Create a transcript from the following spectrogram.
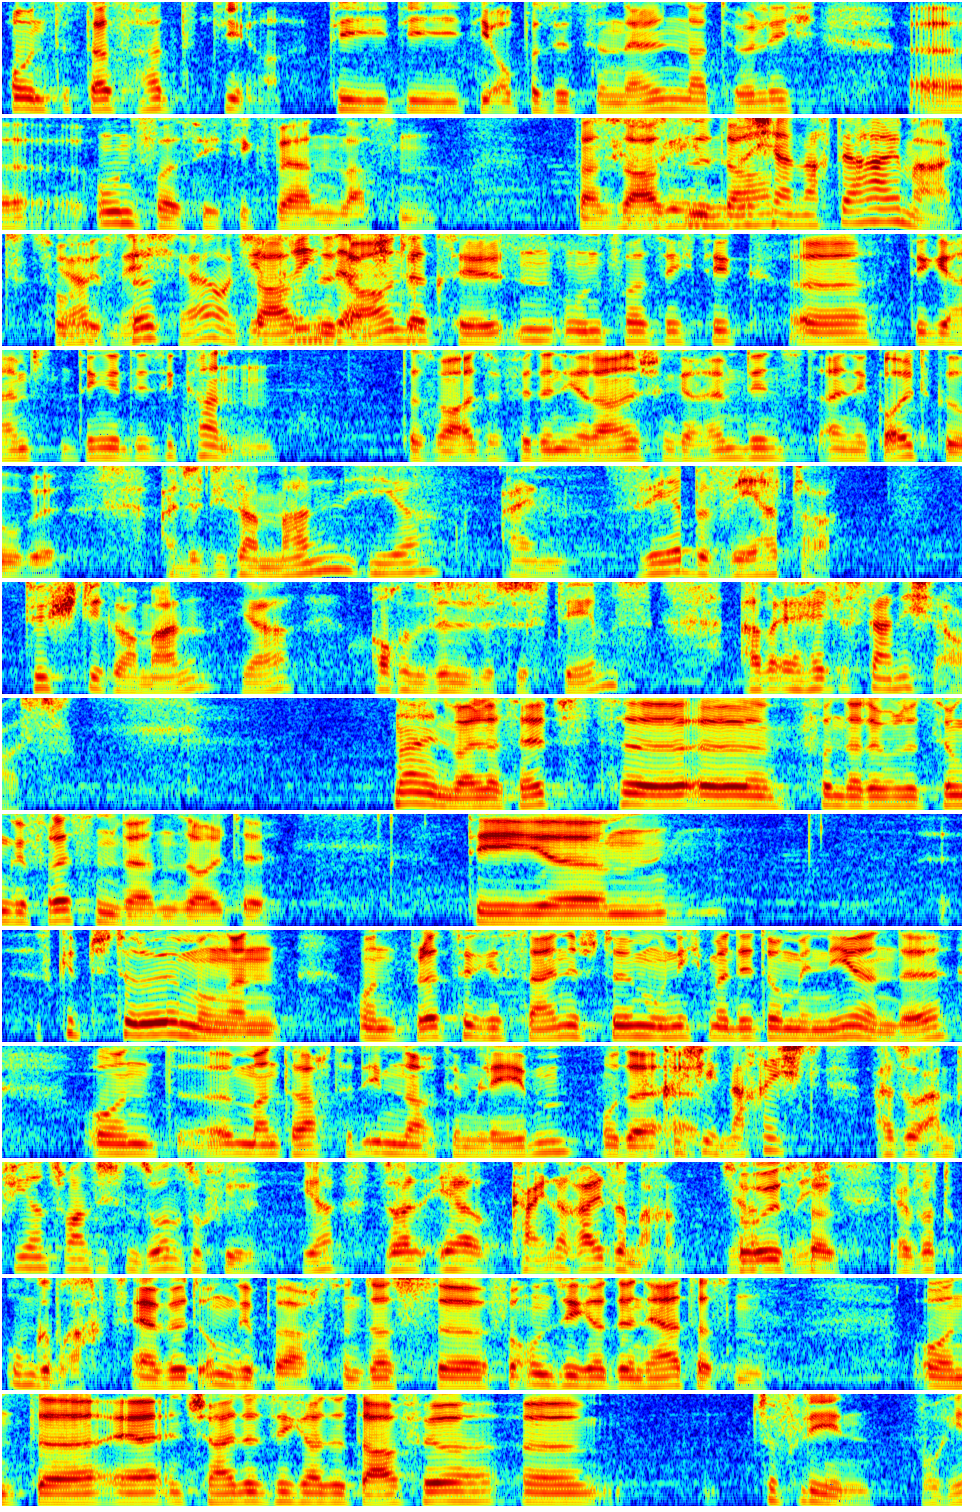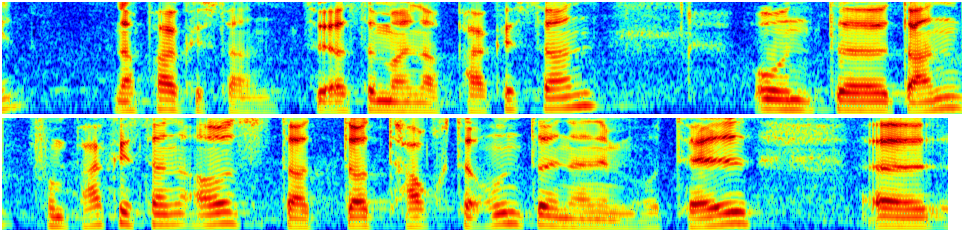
und das hat die, die, die, die Oppositionellen natürlich äh, unvorsichtig werden lassen. Dann Sie saßen sie da. sich ja nach der Heimat. So ja, ist das. Ja, und Saßen sie da und erzählten unvorsichtig äh, die geheimsten Dinge, die sie kannten. Das war also für den iranischen Geheimdienst eine Goldgrube. Also dieser Mann hier, ein sehr bewährter, tüchtiger Mann, ja, auch im Sinne des Systems, aber er hält es da nicht aus. Nein, weil er selbst äh, äh, von der Revolution gefressen werden sollte. Die, ähm, es gibt Strömungen und plötzlich ist seine Strömung nicht mehr die dominierende und äh, man trachtet ihm nach dem Leben oder Er kriegt die Nachricht, also am 24. so und so viel, ja, soll er keine Reise machen. So ja, ist das. Er wird umgebracht. Er wird umgebracht und das äh, verunsichert den Härtesten. Und äh, er entscheidet sich also dafür, äh, zu fliehen Wohin? nach Pakistan. Zuerst einmal nach Pakistan und äh, dann von Pakistan aus, da, dort taucht er unter in einem Hotel,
